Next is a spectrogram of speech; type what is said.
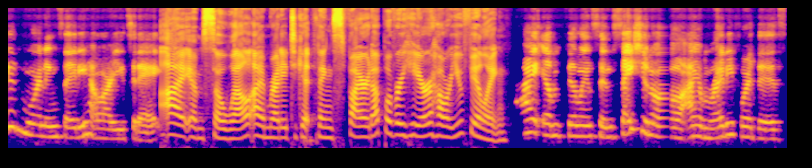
Good morning, Sadie. How are you today? I am so well. I'm ready to get things fired up over here. How are you feeling? I am feeling sensational. I am ready for this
